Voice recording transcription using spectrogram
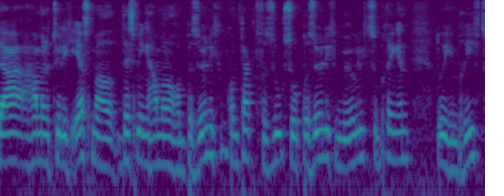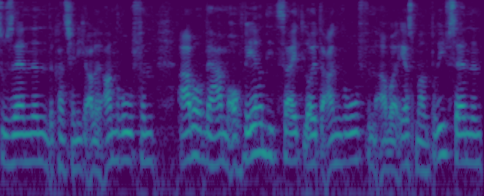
da haben wir natürlich erstmal, deswegen haben wir noch einen persönlichen Kontakt versucht, so persönlich wie möglich zu bringen, durch einen Brief zu senden. Da kannst du ja nicht alle anrufen. Aber wir haben auch während die Zeit Leute angerufen, aber erstmal einen Brief senden,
